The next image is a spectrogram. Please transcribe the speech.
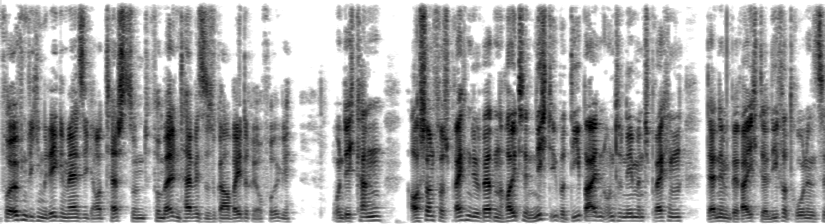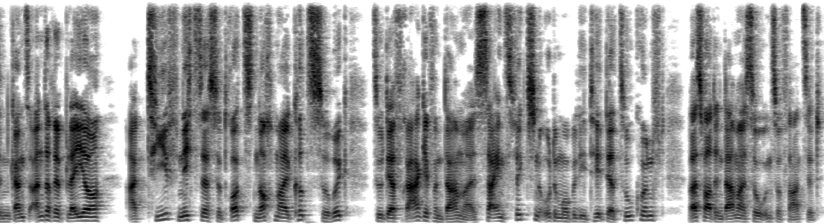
veröffentlichen regelmäßig auch Tests und vermelden teilweise sogar weitere Erfolge. Und ich kann auch schon versprechen, wir werden heute nicht über die beiden Unternehmen sprechen, denn im Bereich der Lieferdrohnen sind ganz andere Player aktiv. Nichtsdestotrotz nochmal kurz zurück zu der Frage von damals. Science Fiction oder Mobilität der Zukunft? Was war denn damals so unser Fazit?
